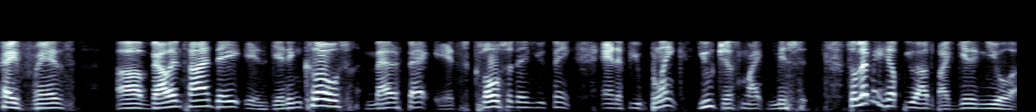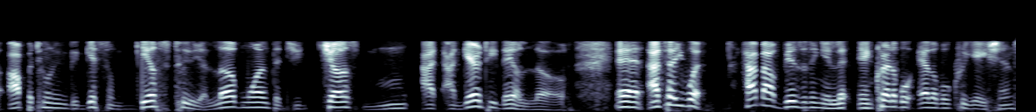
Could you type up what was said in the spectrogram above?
Hey, friends, uh, Valentine's Day is getting close. Matter of fact, it's closer than you think. And if you blink, you just might miss it. So let me help you out by getting you an opportunity to get some gifts to your loved ones that you just, I, I guarantee they'll love. And I tell you what, how about visiting Incredible Edible Creations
